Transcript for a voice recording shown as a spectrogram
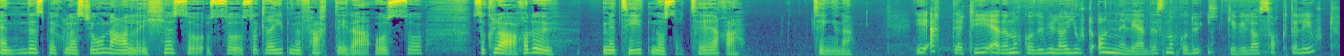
enten det er spekulasjoner eller ikke, så, så, så griper vi fatt i det. Og så, så klarer du med tiden å sortere tingene. I ettertid, er det noe du ville ha gjort annerledes, noe du ikke ville ha sagt eller gjort?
